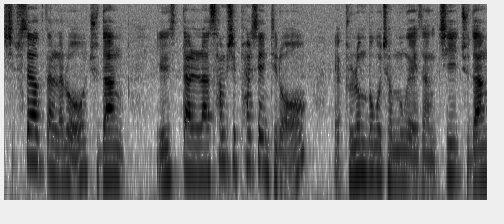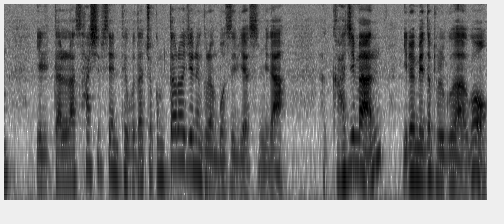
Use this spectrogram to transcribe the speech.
14억 달러로 주당 1달러 38센트로 블룸버그 전문가 예상치 주당 1달러 40센트보다 조금 떨어지는 그런 모습이었습니다. 하지만 이럼에도 불구하고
